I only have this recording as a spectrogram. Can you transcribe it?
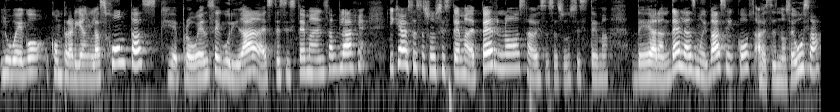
Luego comprarían las juntas que proveen seguridad a este sistema de ensamblaje y que a veces es un sistema de pernos, a veces es un sistema de arandelas muy básicos, a veces no se usa.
